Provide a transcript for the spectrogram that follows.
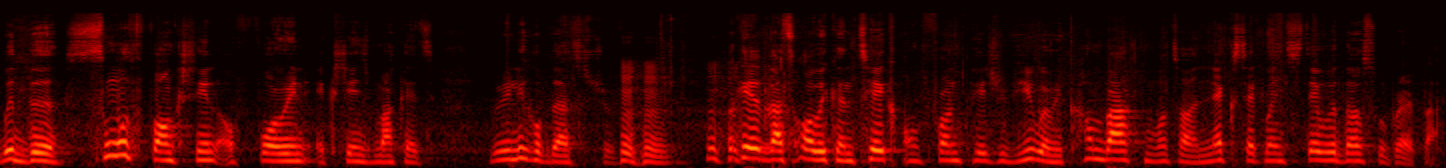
with the smooth functioning of foreign exchange markets. We really hope that's true. okay, that's all we can take on front page review. When we come back, move on to our next segment. Stay with us. We'll be right back.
